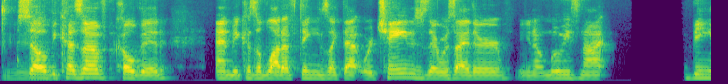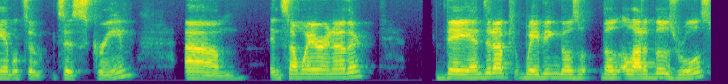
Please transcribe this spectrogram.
Mm-hmm. So because of COVID, and because a lot of things like that were changed there was either you know movies not being able to to screen um, in some way or another they ended up waiving those, those a lot of those rules.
